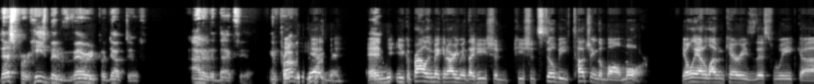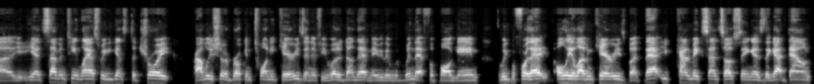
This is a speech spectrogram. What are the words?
that's per, he's been very productive out of the backfield, and probably he has been. And you, you could probably make an argument that he should he should still be touching the ball more. He only had 11 carries this week. Uh, he had 17 last week against Detroit. Probably should have broken 20 carries, and if he would have done that, maybe they would win that football game. The week before that, only 11 carries, but that you kind of make sense of, seeing as they got down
